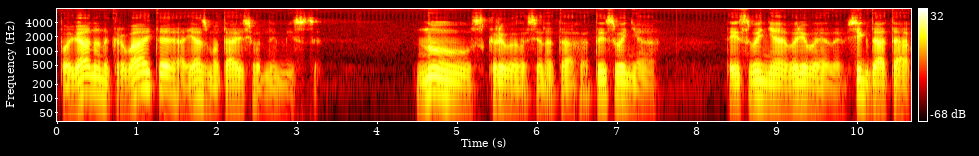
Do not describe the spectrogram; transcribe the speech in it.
поляну накривайте, а я змотаюсь в одне місце. Ну, скривилася Натаха, ти свиня. Ти свиня, вирівеле, всігда так.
